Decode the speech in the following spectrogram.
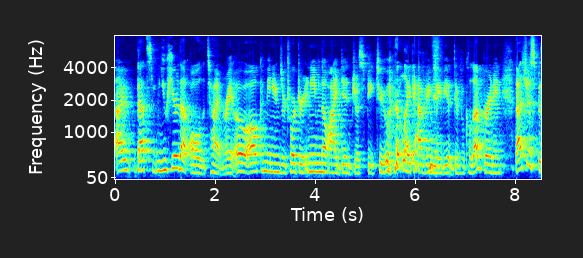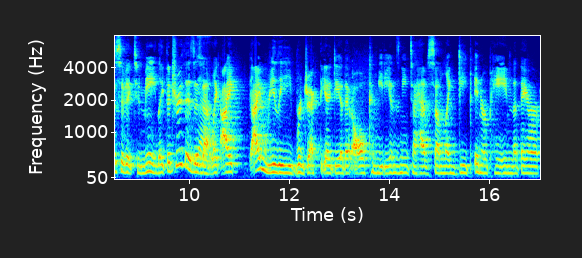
I, that's, you hear that all the time, right? Oh, all comedians are tortured. And even though I did just speak to like having maybe a difficult upbringing, that's just specific to me. Like the truth is, is yeah. that like I I really reject the idea that all comedians need to have some like deep inner pain that they are,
